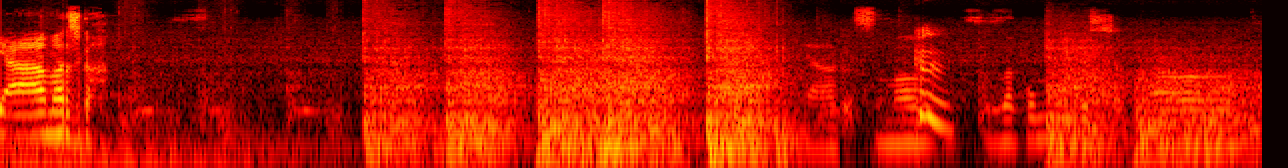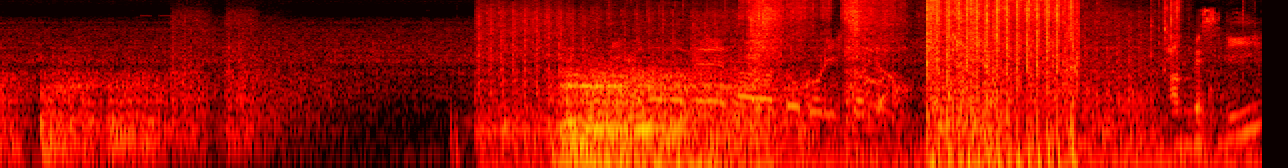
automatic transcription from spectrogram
やー、マジか。いやー、スマホ、スザコンビニでしちゃったな味方のメーターは残り1人だー。アンベスリー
